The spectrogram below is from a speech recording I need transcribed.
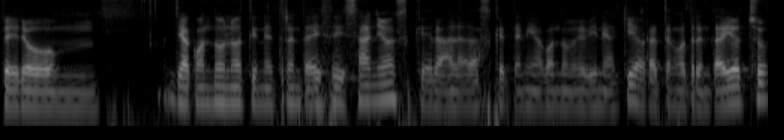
Pero mm, ya cuando uno tiene 36 años, que era la edad que tenía cuando me vine aquí, ahora tengo 38,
